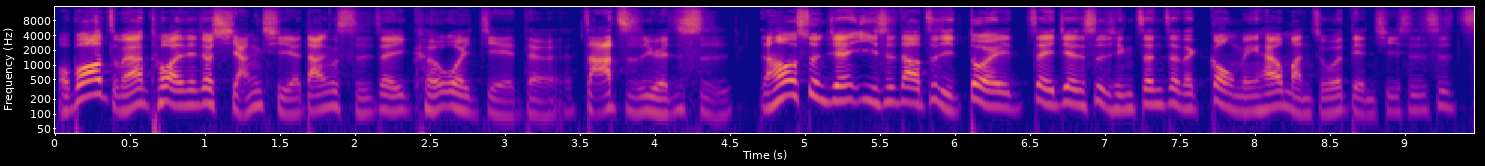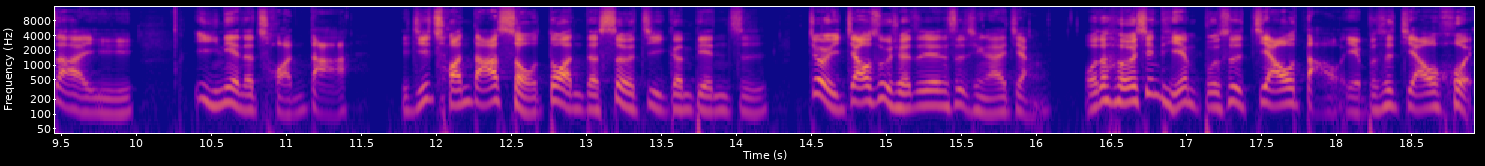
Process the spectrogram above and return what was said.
我不知道怎么样，突然间就想起了当时这一颗未解的杂质原石，然后瞬间意识到自己对这件事情真正的共鸣还有满足的点，其实是在于意念的传达以及传达手段的设计跟编织。就以教数学这件事情来讲，我的核心体验不是教导，也不是教会，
